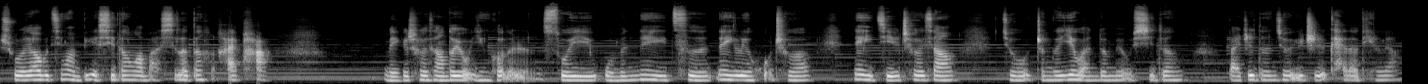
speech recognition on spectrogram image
说：“要不今晚别熄灯了吧，熄了灯很害怕。”每个车厢都有应和的人，所以我们那一次那一列火车那一节车厢。就整个夜晚都没有熄灯，白炽灯就一直开到天亮。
